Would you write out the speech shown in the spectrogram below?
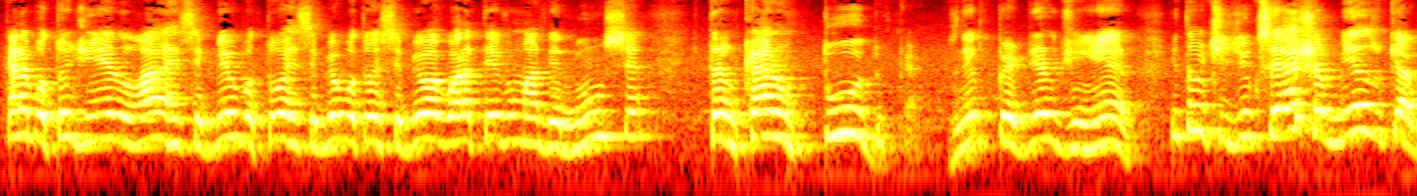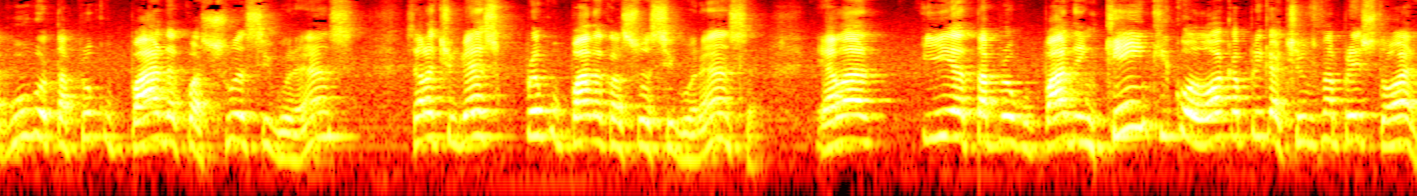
o cara botou dinheiro lá, recebeu, botou, recebeu, botou, recebeu, agora teve uma denúncia, trancaram tudo, cara. Os negros perderam dinheiro. Então eu te digo, você acha mesmo que a Google está preocupada com a sua segurança? Se ela tivesse preocupada com a sua segurança, ela ia estar tá preocupada em quem que coloca aplicativos na Play Store.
